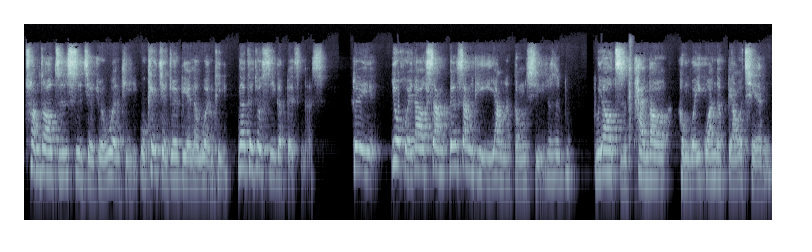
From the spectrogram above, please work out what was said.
创造知识，解决问题，我可以解决别人的问题，那这就是一个 business。所以又回到上跟上题一样的东西，就是不要只看到很微观的标签，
